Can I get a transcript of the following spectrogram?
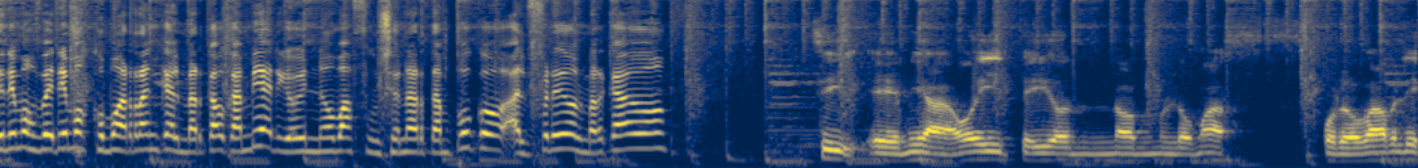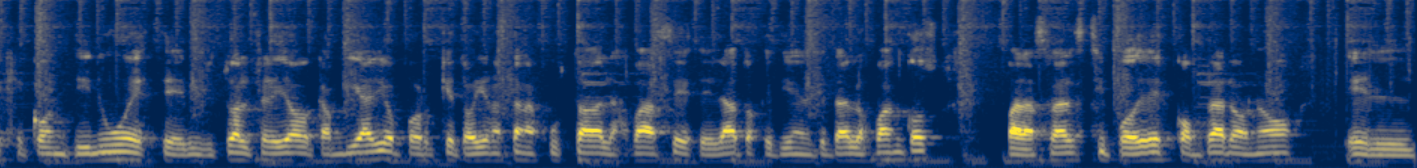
Tenemos, veremos cómo arranca el mercado cambiario. Hoy no va a funcionar tampoco. Alfredo, el mercado. Sí, eh, mira, hoy te digo, lo más probable es que continúe este virtual feriado cambiario porque todavía no están ajustadas las bases de datos que tienen que traer los bancos para saber si podés comprar o no el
